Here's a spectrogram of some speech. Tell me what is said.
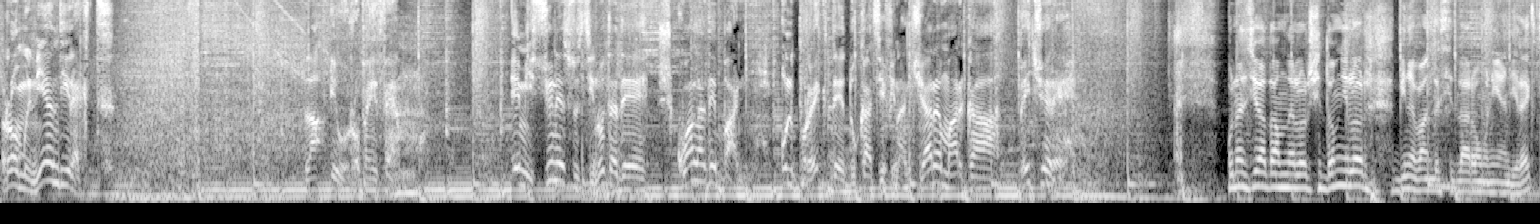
România în direct La Europa FM Emisiune susținută de Școala de Bani Un proiect de educație financiară marca PCR Bună ziua, doamnelor și domnilor! Bine v-am găsit la România în direct.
